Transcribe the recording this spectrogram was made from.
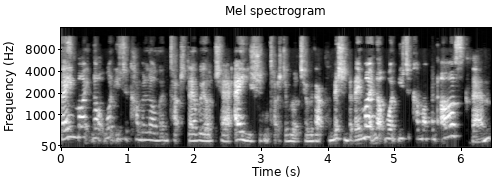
they might not want you to come along and touch their wheelchair. A, you shouldn't touch the wheelchair without permission, but they might not want you to come up and ask them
